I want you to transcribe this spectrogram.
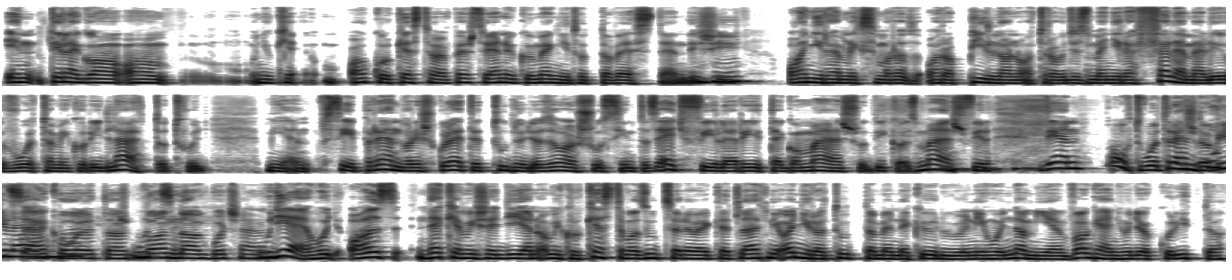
én tényleg a, a mondjuk akkor kezdtem a Pestre, Enőkő megnyitotta a West End, és uh-huh. így annyira emlékszem arra, arra pillanatra, hogy ez mennyire felemelő volt, amikor így láttad, hogy milyen szép rend van, és akkor lehetett tudni, hogy az alsó szint az egyféle réteg, a második az másféle. De ilyen, ott volt rend és a világban. voltak, utcák, vannak, bocsánat. Ugye, hogy az nekem is egy ilyen, amikor kezdtem az utcareveket látni, annyira tudtam ennek örülni, hogy na milyen vagány, hogy akkor itt a,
